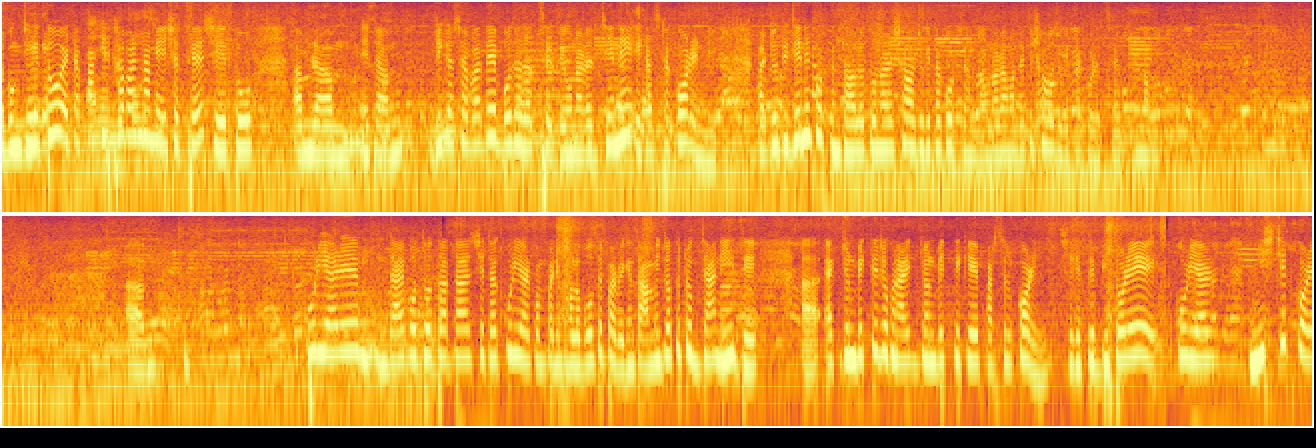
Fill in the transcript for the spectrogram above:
এবং যেহেতু এটা পাখির খাবার নামে এসেছে, সেহেতু আমরা এটা জিজ্ঞাসাবাদে বোঝা যাচ্ছে যে ওনারা জেনে এই কাজটা করেননি। আর যদি জেনে করতেন, তাহলে তো ওনারা সহযোগিতা করতেন না। ওনারা আমাদেরকে সহযোগিতা করেছে। ধন্যবাদ। কুরিয়ারের দায়বদ্ধতাটা সেটা কুরিয়ার কোম্পানি ভালো বলতে পারবে, কিন্তু আমি যতটুকু জানি যে একজন ব্যক্তি যখন আরেকজন ব্যক্তিকে পার্সেল করে, সেক্ষেত্রে ভিতরে কুরিয়ার নিশ্চিত করে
